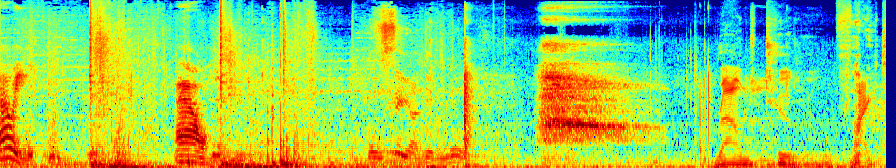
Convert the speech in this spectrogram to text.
Owie. Ow. Say I didn't move. Round two. Fight.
